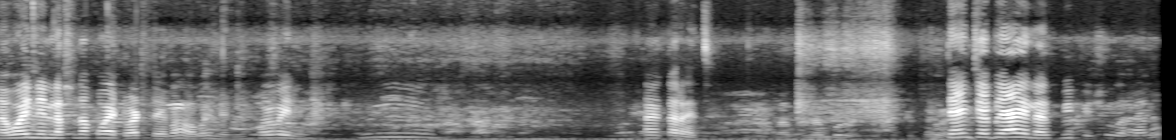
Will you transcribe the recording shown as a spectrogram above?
ह्या वहिनींना सुद्धा वाईट वाटतंय भावा बहिणींना होय वहिनी? काय करायचं? त्यांच्या बी आईला बीपी शुगर आहे ना?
